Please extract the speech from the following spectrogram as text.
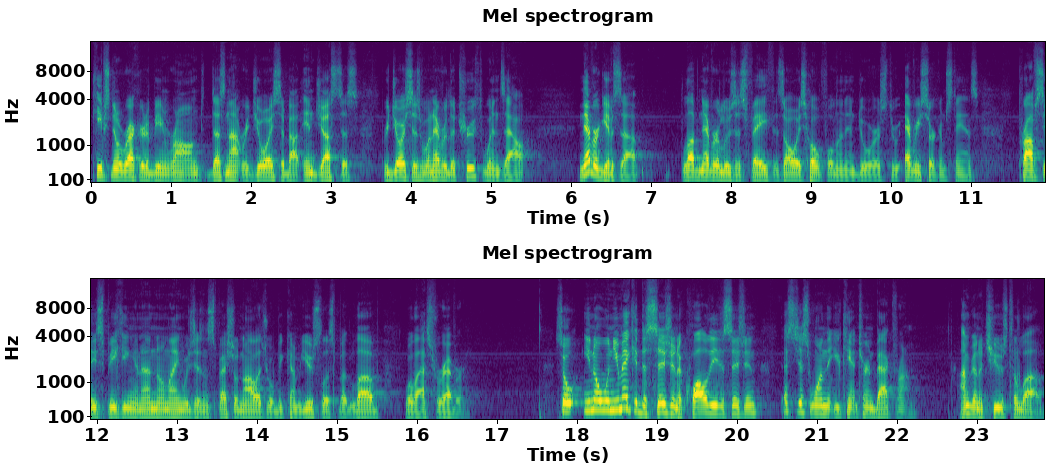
Keeps no record of being wronged. Does not rejoice about injustice. Rejoices whenever the truth wins out. Never gives up. Love never loses faith. Is always hopeful and endures through every circumstance. Prophecy, speaking in unknown languages, and special knowledge will become useless, but love will last forever. So, you know, when you make a decision, a quality decision, that's just one that you can't turn back from. I'm going to choose to love.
